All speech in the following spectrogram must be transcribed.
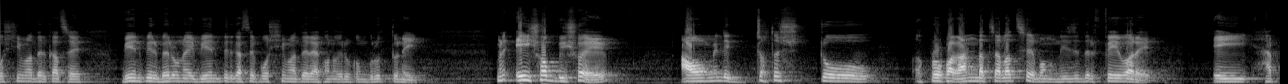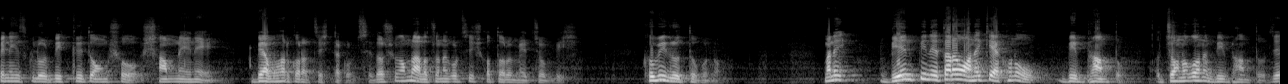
পশ্চিমাদের কাছে বিএনপির ভ্যালু নেই, বিএনপির কাছে পশ্চিমাদের এখন ওইরকম গুরুত্ব নেই। মানে এই সব বিষয়ে আওয়ামী লীগ যথেষ্ট প্রোপাগান্ডা চালাচ্ছে এবং নিজেদের ফেভারে এই হ্যাপেনিংসগুলোর বিকৃত অংশ সামনে এনে ব্যবহার করার চেষ্টা করছে। দর্শক, আমরা আলোচনা করছি সতেরো মে চব্বিশ। খুবই গুরুত্বপূর্ণ। মানে বিএনপি নেতারাও অনেকে এখনও বিভ্রান্ত জনগণে বিভ্রান্ত যে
